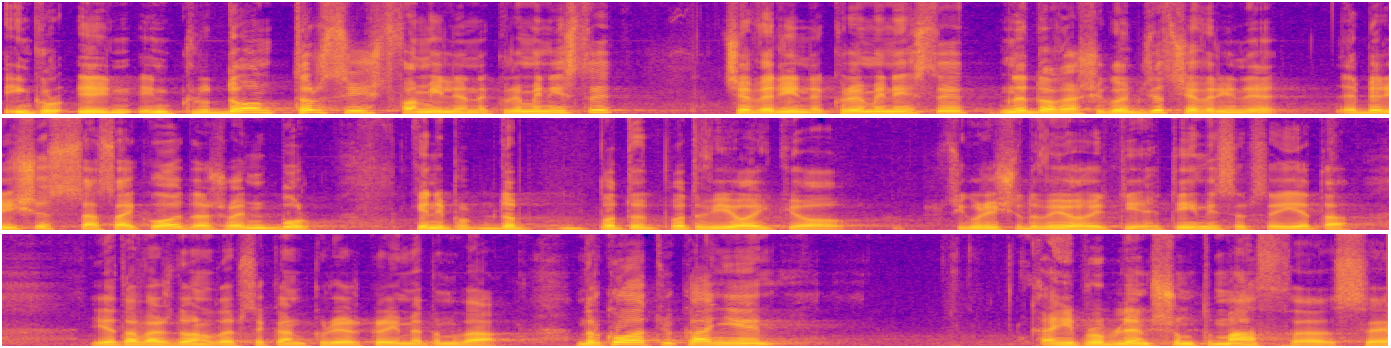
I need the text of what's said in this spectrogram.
inkludon tërësisht familjen e kryeministrit, qeverinë e kryeministrit, ne do ta shikojmë gjithë qeverinë e Berishës së asaj kohe do ta shohim në burg. Keni do po të po të vijojë kjo Sigurisht që do vijojë hetimi, sepse jeta jeta vazhdon edhe pse kanë kryer krime të mëdha. Ndërkohë aty ka një ka një problem shumë të madh se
